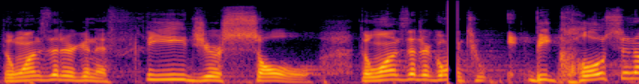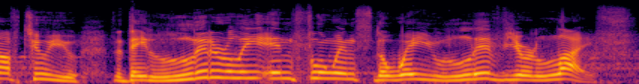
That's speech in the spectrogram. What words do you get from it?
the ones that are going to feed your soul, the ones that are going to be close enough to you that they literally influence the way you live your life,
